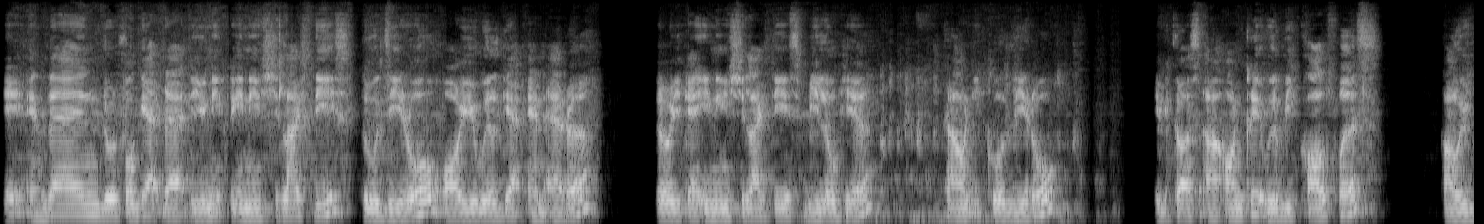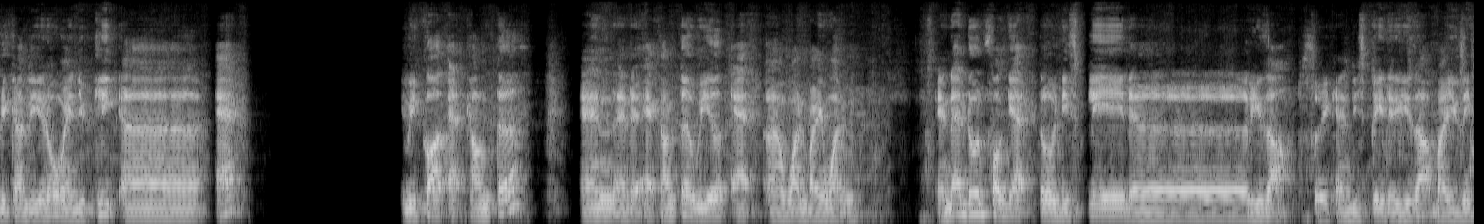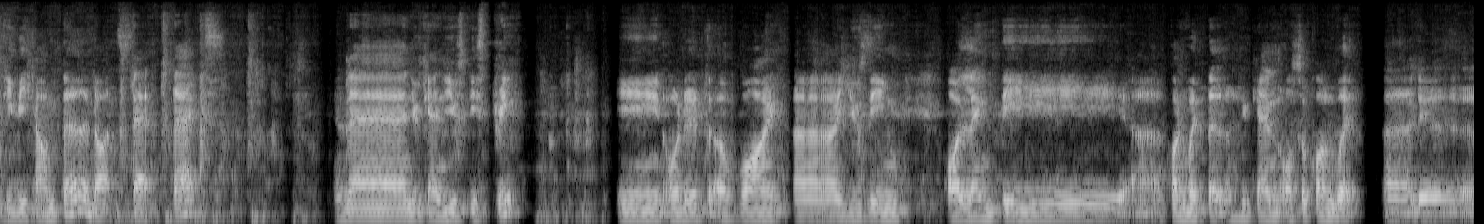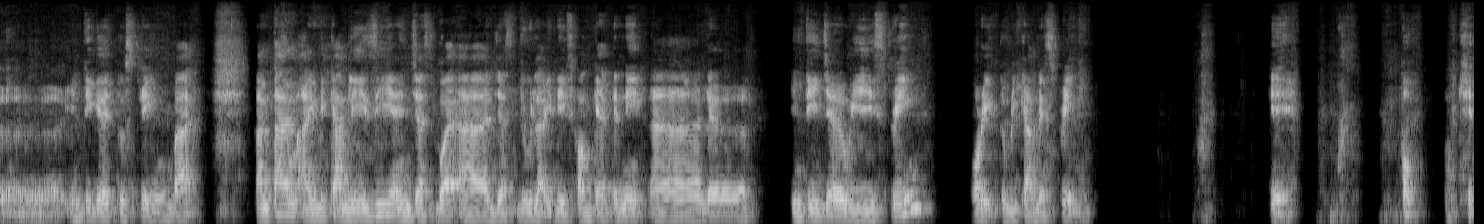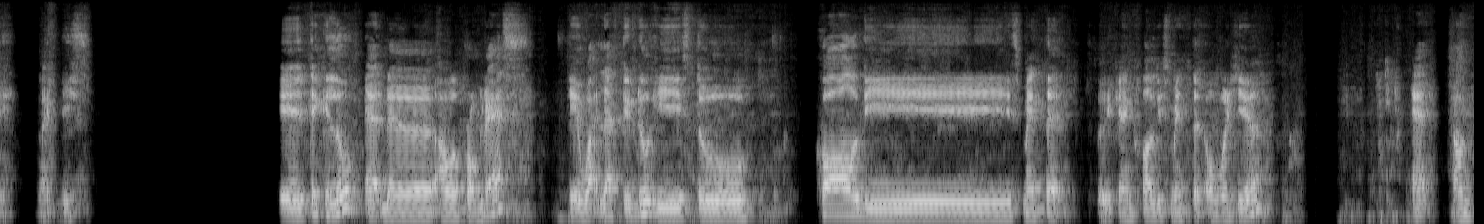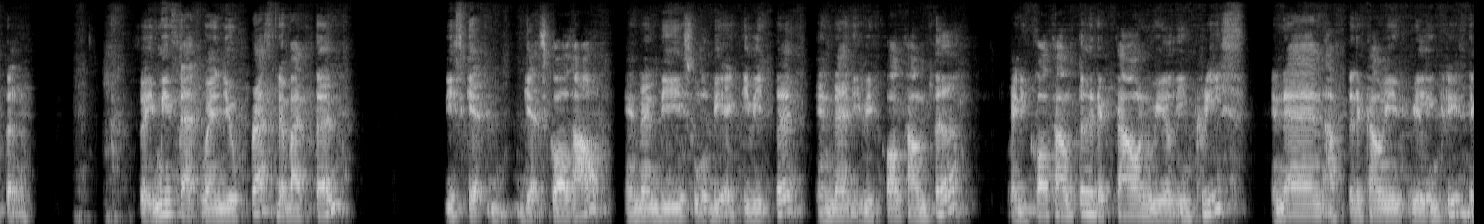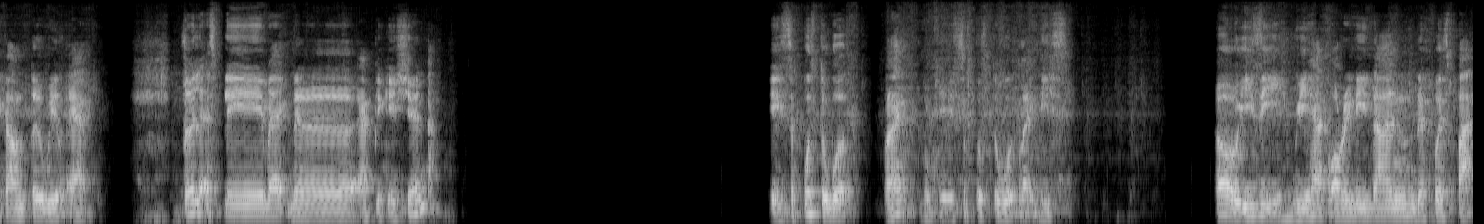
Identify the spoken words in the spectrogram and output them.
Okay and then don't forget that you need to initialize this to zero or you will get an error. So you can initialize this below here. Count equals zero. Because uh, on create will be called first. Count will become zero when you click uh, add. We call add counter and uh, the add counter will add uh, one by one. And then don't forget to display the result. So you can display the result by using tv counter dot set text. And then you can use this trick in order to avoid uh, using or lengthy uh, converter. You can also convert uh, the integer to string but sometimes I become lazy and just buat uh, just do like this concatenate uh, the integer with string for it to become the string Okay. Oh, okay, like this. Okay, take a look at the our progress. Okay, what left to do is to call this method. So you can call this method over here at counter. So it means that when you press the button, this get gets called out and then this will be activated and then if we call counter when you call counter, the count will increase. And then after the count will increase, the counter will add. So let's play back the application. It's supposed to work, right? Okay, it's supposed to work like this. Oh, easy. We have already done the first part.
